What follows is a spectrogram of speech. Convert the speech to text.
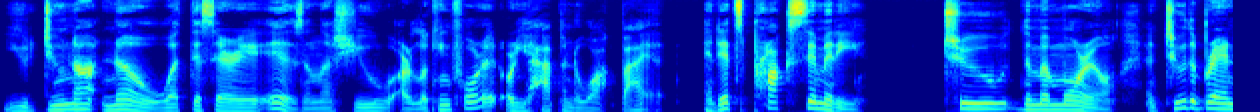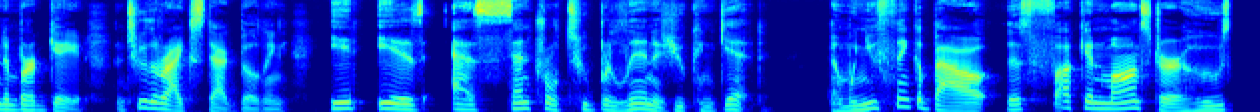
You do not know what this area is unless you are looking for it or you happen to walk by it. And its proximity to the memorial and to the Brandenburg Gate and to the Reichstag building, it is as central to Berlin as you can get. And when you think about this fucking monster who's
